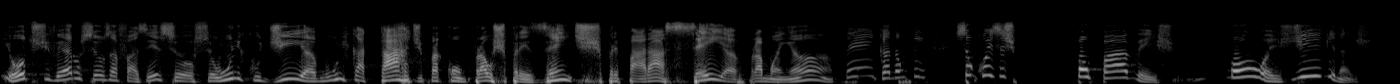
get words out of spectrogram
E outros tiveram seus afazeres, seu, seu único dia, única tarde para comprar os presentes, preparar a ceia para amanhã. Tem, cada um tem. São coisas palpáveis, boas, dignas,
